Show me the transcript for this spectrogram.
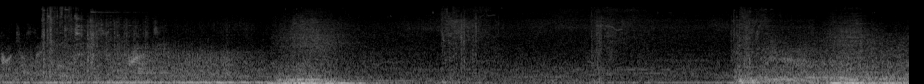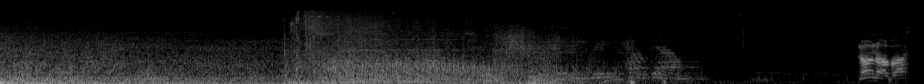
Got just a moment. Gravity. Ring countdown. In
